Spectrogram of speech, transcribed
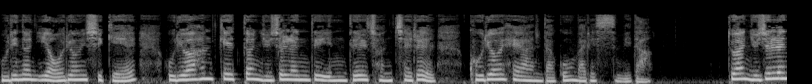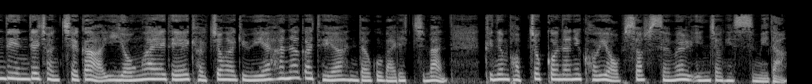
우리는 이 어려운 시기에 우리와 함께했던 뉴질랜드인들 전체를 고려해야 한다고 말했습니다. 또한 뉴질랜드인들 전체가 이 영화에 대해 결정하기 위해 하나가 돼야 한다고 말했지만 그는 법적 권한이 거의 없었음을 인정했습니다.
